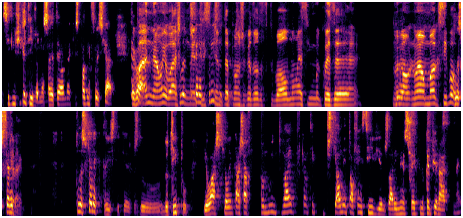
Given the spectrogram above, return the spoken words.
significativa. Não sei até onde é que isso pode influenciar. Agora, não, eu acho que pelas 1,70m características- para um jogador de futebol não é assim uma coisa. Não é, um- não é um pelas, Box, cara- caralho. pelas características do, do tipo, eu acho que ele encaixava muito bem porque é um tipo bestialmente ofensivo e ia nos dar imenso jeito no campeonato, não é?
